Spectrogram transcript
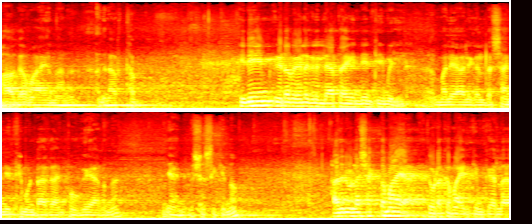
ഭാഗമായെന്നാണ് അതിനർത്ഥം. ഇനിയും ഇടവേളകളില്ലാത്ത ഇന്ത്യൻ ടീമിൽ മലയാളികളുടെ സാന്നിധ്യമുണ്ടാകാൻ പോവുകയാണെന്ന് ഞാൻ വിശ്വസിക്കുന്നു. അതിനുള്ള ശക്തമായ തുടക്കമായിരിക്കും കേരള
